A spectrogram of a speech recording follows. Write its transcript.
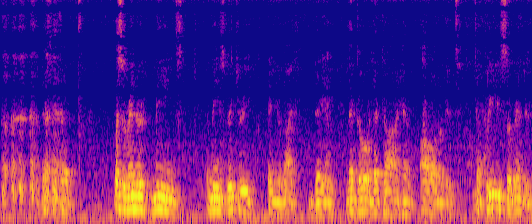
but that's okay. But surrender means, it means victory in your life daily. Let go and let God have all of it. Completely surrender,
